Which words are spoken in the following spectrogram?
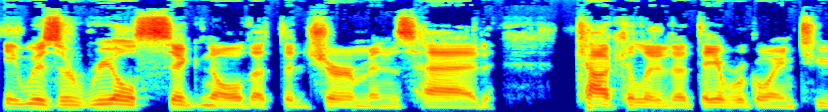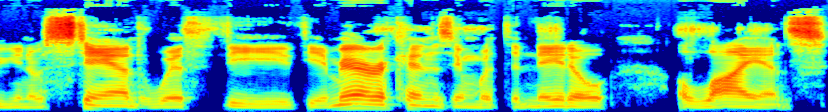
it was a real signal that the Germans had calculated that they were going to, you know, stand with the the Americans and with the NATO alliance,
